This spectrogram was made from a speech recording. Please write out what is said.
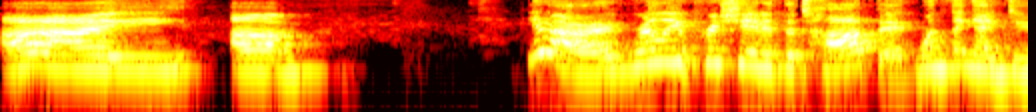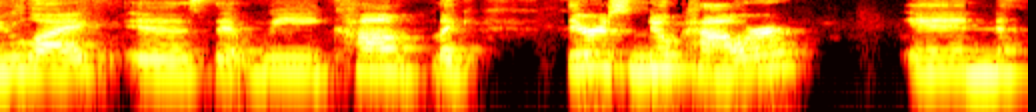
I um, yeah, I really appreciated the topic. One thing I do like is that we come like there is no power in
